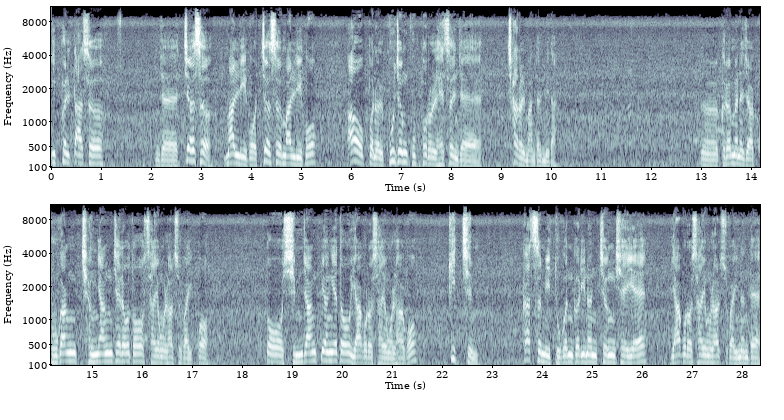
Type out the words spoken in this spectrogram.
잎을 따서 이제 쪄서 말리고 쪄서 말리고 아홉 번을 구정구포를 해서 이제 차를 만듭니다. 어, 그러면 이제 구강 청량제로도 사용을 할 수가 있고 또 심장병에도 약으로 사용을 하고 기침, 가슴이 두근거리는 정세에 약으로 사용을 할 수가 있는데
